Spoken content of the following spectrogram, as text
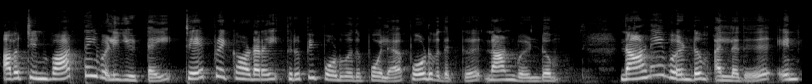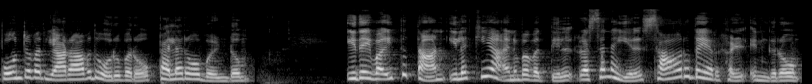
அவற்றின் வார்த்தை வெளியீட்டை டேப் ரெக்கார்டரை திருப்பி போடுவது போல போடுவதற்கு நான் வேண்டும். நானே வேண்டும் அல்லது என் போன்றவர் யாராவது ஒருவரோ பலரோ வேண்டும். இதை வைத்துத்தான் இலக்கிய அனுபவத்தில் ரசனையில் சாருதயர்கள் என்கிறோம்.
